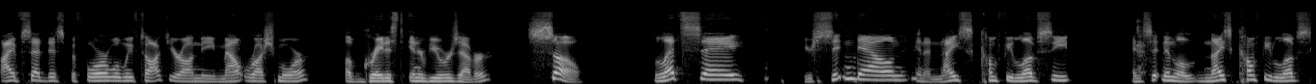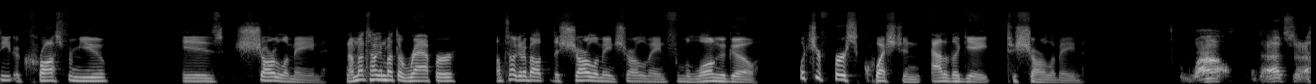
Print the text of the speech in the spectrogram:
I've said this before when we've talked. You're on the Mount Rushmore of greatest interviewers ever. So let's say you're sitting down in a nice, comfy love seat, and sitting in the nice, comfy love seat across from you is Charlemagne. And I'm not talking about the rapper, I'm talking about the Charlemagne Charlemagne from long ago. What's your first question out of the gate to Charlemagne? Wow, that's uh,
